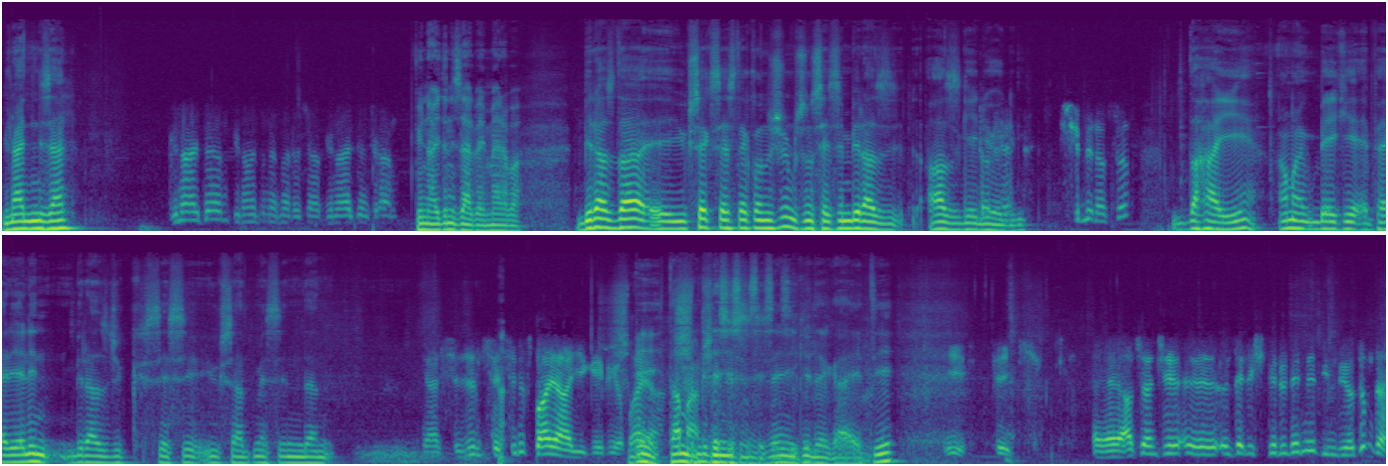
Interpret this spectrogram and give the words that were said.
Günaydın İzel. Günaydın, günaydın Ömer Hocam, günaydın Can. Günaydın İzel Bey, merhaba. Biraz daha e, yüksek sesle konuşur musun? Sesin biraz az geliyor Tabii. gibi. Şimdi nasıl? Daha iyi ama belki Feryal'in birazcık sesi yükseltmesinden Yani sizin sesiniz bayağı iyi geliyor, Şimdi- iyi. bayağı Tamam Şimdi de şimdi, sesin sesiniz seninki iyi de gayet iyi. iyi. Peki. Ee, az önce e, öz eleştirilerini dinliyordum da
